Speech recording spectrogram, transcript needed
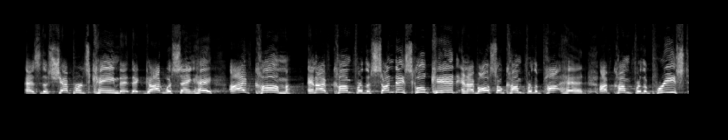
as the shepherds came, that, that God was saying, Hey, I've come and I've come for the Sunday school kid, and I've also come for the pothead. I've come for the priest,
